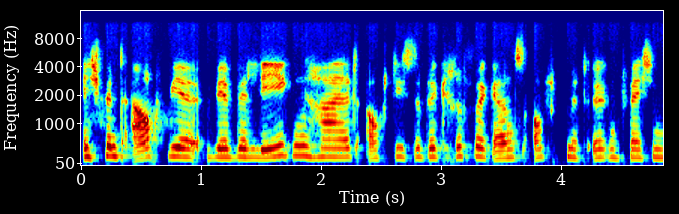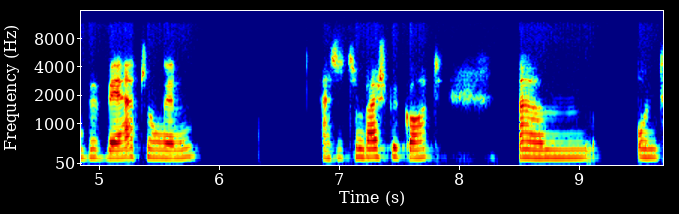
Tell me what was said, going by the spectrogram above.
ich finde auch, wir, wir belegen halt auch diese Begriffe ganz oft mit irgendwelchen Bewertungen, also zum Beispiel Gott, ähm, und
